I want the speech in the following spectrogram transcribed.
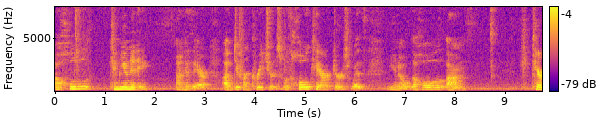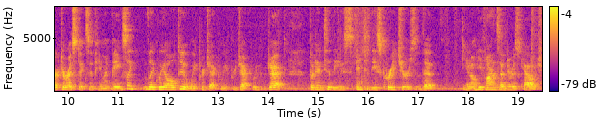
a whole community under there of different creatures with whole characters with you know the whole um, characteristics of human beings like like we all do. We project we project we project but into these into these creatures that you know he finds under his couch.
